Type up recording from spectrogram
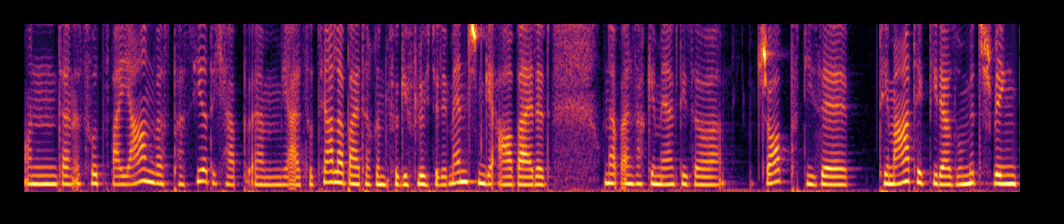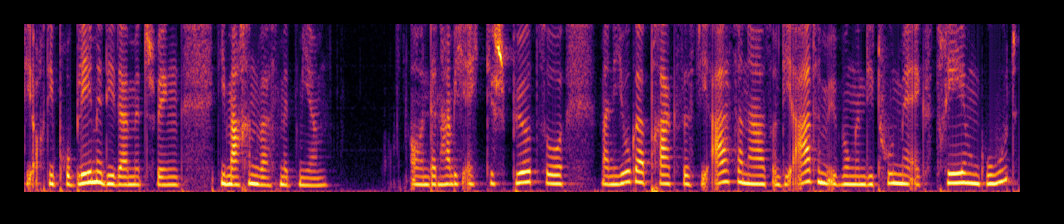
Und dann ist vor zwei Jahren was passiert. Ich habe ähm, ja als Sozialarbeiterin für geflüchtete Menschen gearbeitet und habe einfach gemerkt, dieser Job, diese Thematik, die da so mitschwingt, die auch die Probleme, die da mitschwingen, die machen was mit mir. Und dann habe ich echt gespürt, so meine Yoga-Praxis, die Asanas und die Atemübungen, die tun mir extrem gut.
